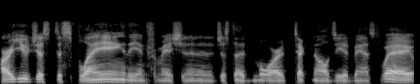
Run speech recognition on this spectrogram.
are you just displaying the information in just a more technology advanced way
